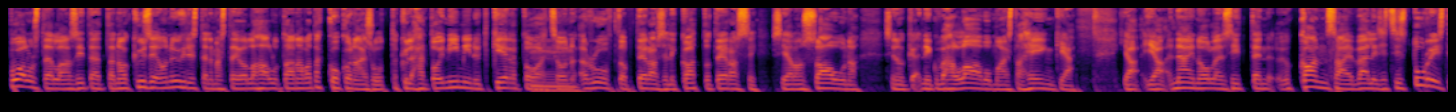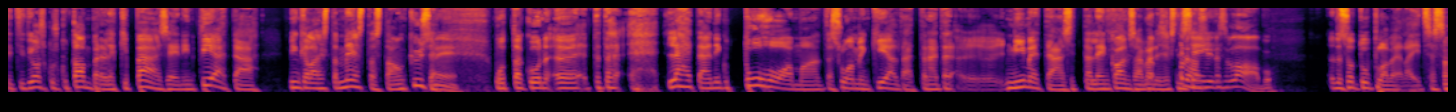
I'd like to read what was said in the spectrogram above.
puolustellaan sitä, että no kyse on yhdistelmästä, jolla halutaan avata kokonaisuutta. Kyllähän toi nimi nyt kertoo, mm. että se on rooftop terassi, eli kattoterassi. Siellä on sauna, siinä on niin kuin vähän laavumaista henkeä. Ja, ja näin ollen sitten kansainväliset, siis turistit joskus kun Tampereellekin pääsee, niin tietää, minkälaisesta mestasta on kyse. Niin. Mutta kun ö, tätä äh, lähdetään niinku tuhoamaan tätä suomen kieltä, että näitä ö, nimetään sitten tälleen kansainväliseksi, No, niin se, ei, siinä se laavu. no, se on tuplaveellä itse asiassa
